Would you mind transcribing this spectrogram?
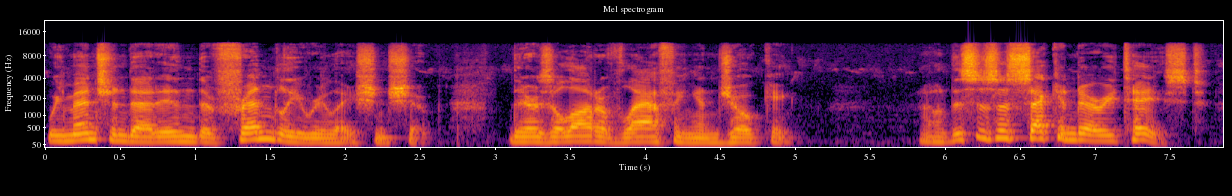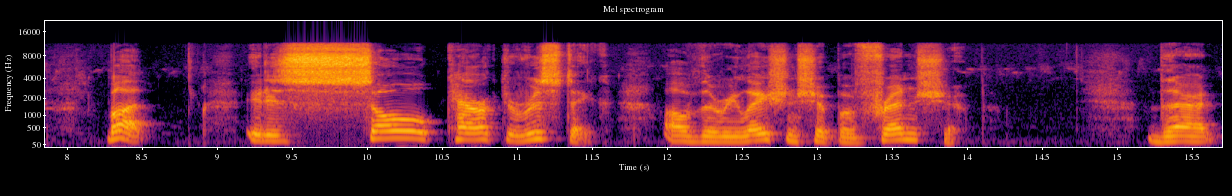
we mentioned that in the friendly relationship, there's a lot of laughing and joking. Now, this is a secondary taste, but it is so characteristic of the relationship of friendship that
